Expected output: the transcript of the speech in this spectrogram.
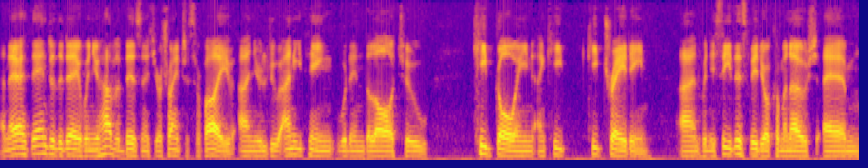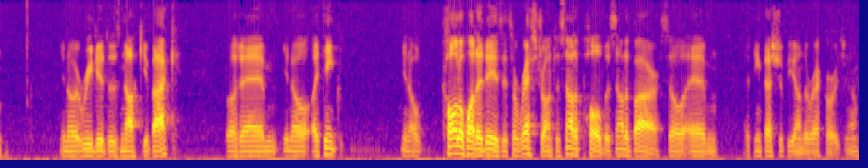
and at the end of the day, when you have a business, you're trying to survive, and you'll do anything within the law to keep going and keep keep trading. And when you see this video coming out, um, you know it really does knock you back. But um, you know, I think you know, call it what it is. It's a restaurant. It's not a pub. It's not a bar. So um, I think that should be on the record. You know.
